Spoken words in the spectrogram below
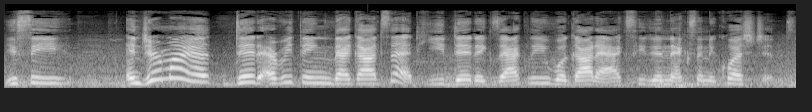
You see, and Jeremiah did everything that God said. He did exactly what God asked. He didn't ask any questions.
